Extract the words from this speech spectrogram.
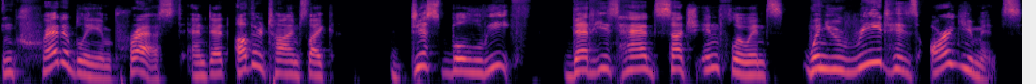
incredibly impressed, and at other times like disbelief that he's had such influence. When you read his arguments,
